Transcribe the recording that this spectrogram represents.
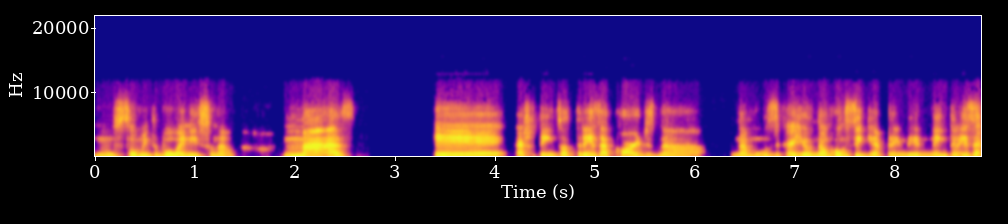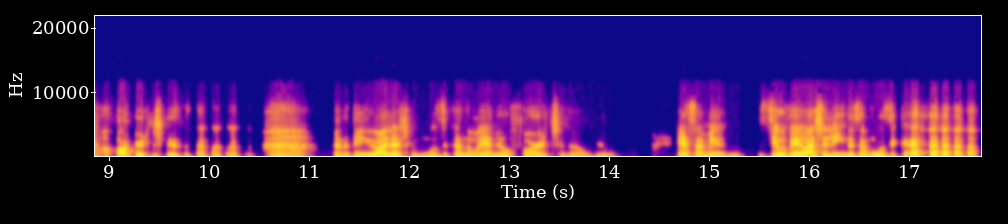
não sou muito boa nisso, não. Mas é, acho que tem só três acordes na, na música e eu não consegui aprender nem três acordes. Eu tenho, olha, acho que música não é meu forte, não, viu? Essa mesmo. Silvia, eu acho linda essa música.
